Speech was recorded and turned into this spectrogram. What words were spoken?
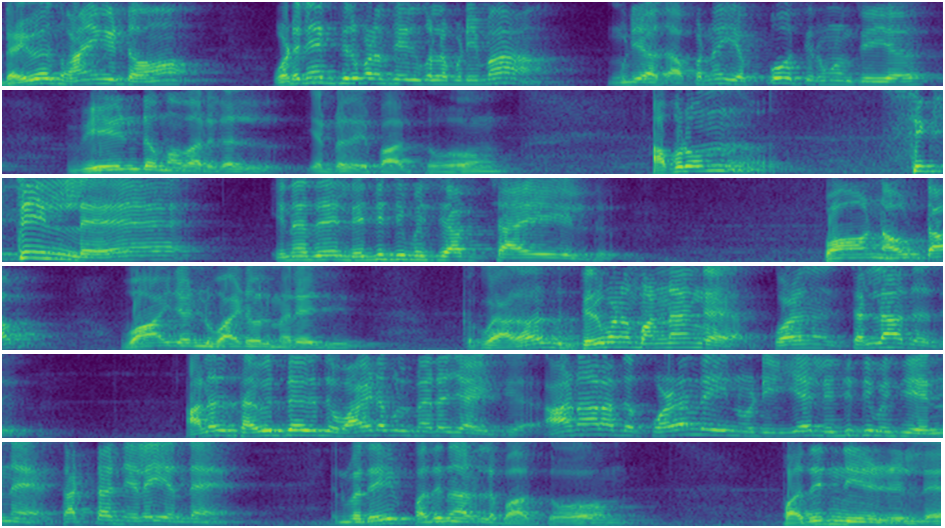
divorce வாங்கிட்டோம். உடனே திருமணம் செய்து கொள்ள முடியுமா? முடியாது. அப்படின்னா எப்போ திருமணம் செய்ய வேண்டும் அவர்கள் என்பதை பார்த்தோம். அப்புறம் சிக்ஸ்டீனில் என்னது? Legitimacy of child born out of void and voidable marriage அதாவது திருமணம் பண்ணாங்க. குழந்தை செல்லாதது. அல்லது தவிர்த்தது வாய்டபுள் மேரேஜ் ஆயிடுச்சு. ஆனால் அந்த குழந்தையினுடைய லெஜிட்டிமசி என்ன? சட்ட நிலை என்ன? என்பதை பதினாறில் பார்த்தோம். பதினேழில்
